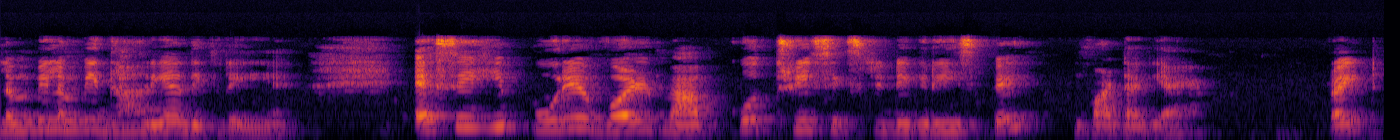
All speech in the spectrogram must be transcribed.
लंबी लंबी धारियाँ दिख रही हैं ऐसे ही पूरे वर्ल्ड मैप को 360 डिग्रीज पे बांटा गया है राइट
